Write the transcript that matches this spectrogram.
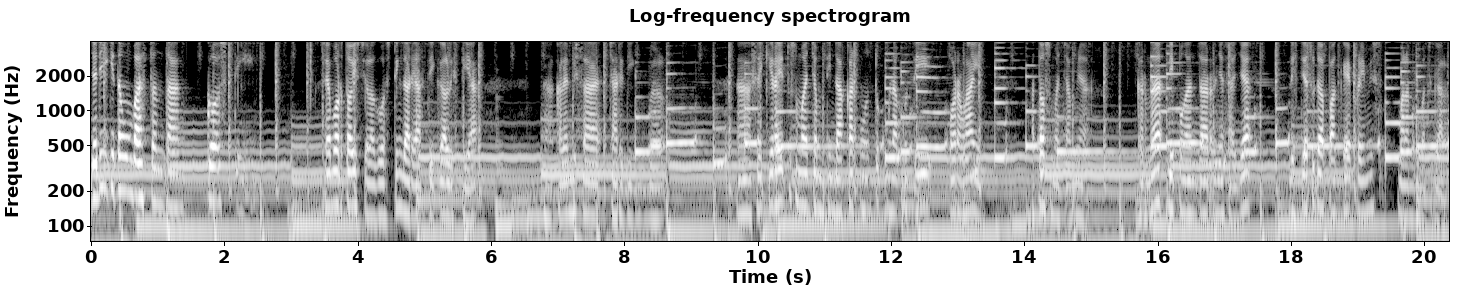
Jadi kita membahas tentang ghosting saya baru tahu istilah ghosting dari artikel Listia. Nah kalian bisa cari di Google. Nah saya kira itu semacam tindakan untuk menakuti orang lain atau semacamnya. Karena di pengantarnya saja Listia sudah pakai premis malam Jumat segala.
